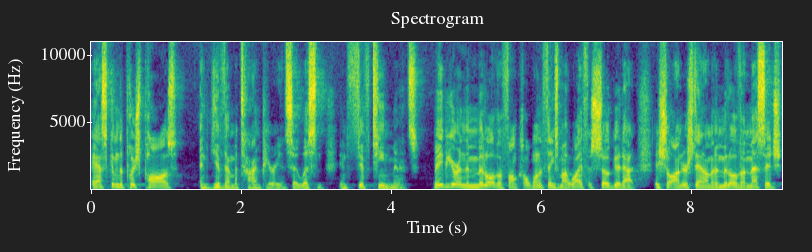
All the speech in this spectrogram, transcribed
Ask them to push pause and give them a time period and say, listen, in 15 minutes, maybe you're in the middle of a phone call. One of the things my wife is so good at is she'll understand I'm in the middle of a message,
